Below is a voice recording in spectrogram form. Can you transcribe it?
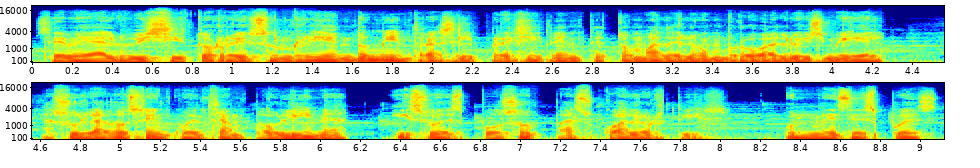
se ve a Luisito Rey sonriendo mientras el presidente toma del hombro a Luis Miguel. A su lado se encuentran Paulina y su esposo Pascual Ortiz. Un mes después,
